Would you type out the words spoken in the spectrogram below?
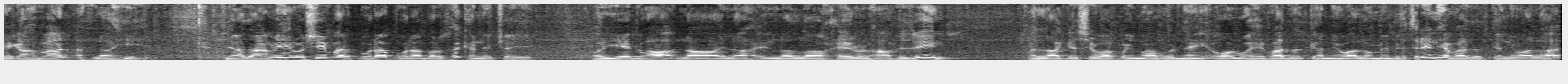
نگاہ بان اللہ ہی ہے۔ لہذا ہمیں اسی پر پورا پورا بھروسہ کرنا چاہیے۔ اور یہ دعا، لا الہ الا اللہ، خیر الحافظین۔ اللہ کے سوا کوئی معبود نہیں اور وہ حفاظت کرنے والوں میں بہترین حفاظت کرنے والا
